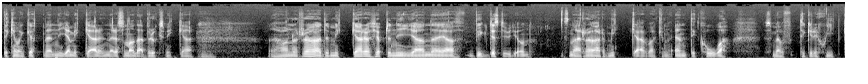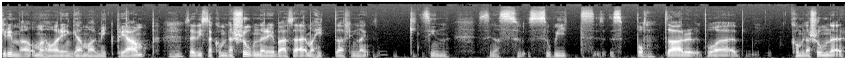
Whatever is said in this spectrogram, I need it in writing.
det kan vara gött med nya mickar när det är sådana där bruksmickar. Jag har några rödmickar. Jag köpte nya när jag byggde studion. Sådana här rörmickar mickar, vad kan NTK, som jag tycker är skitgrymma. Om man har i en gammal mic preamp. Så är vissa kombinationer är bara så här, man hittar sina, sin, sina sweet spottar på eh, kombinationer.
